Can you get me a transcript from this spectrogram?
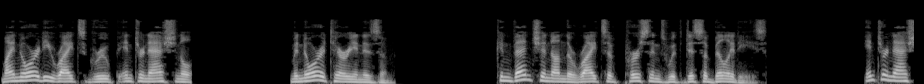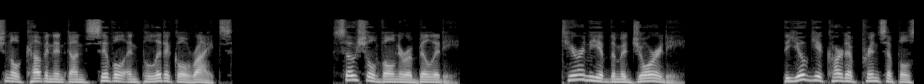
Minority Rights Group International Minoritarianism Convention on the Rights of Persons with Disabilities. International Covenant on Civil and Political Rights. Social vulnerability. Tyranny of the majority. The Yogyakarta Principles.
